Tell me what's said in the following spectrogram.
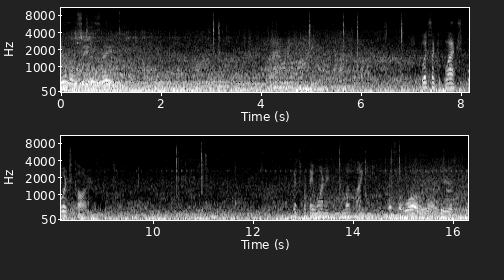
Still don't see the stadium. I don't know why. Looks like a black sports car. That's what they wanted it to look like. That's the wall right here.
